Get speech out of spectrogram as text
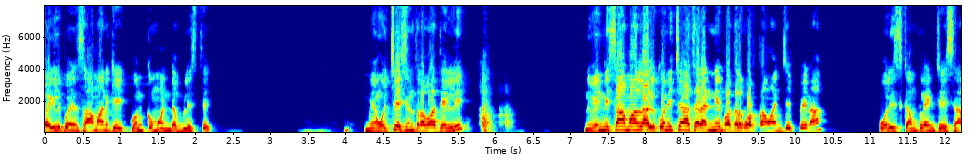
పగిలిపోయిన సామానికి కొనుక్కోమని డబ్బులు ఇస్తే మేము వచ్చేసిన తర్వాత వెళ్ళి నువ్వు ఎన్ని సామాన్లు వాళ్ళు కొనిచ్చినా సరే అన్ని బద్దలు కొడతామని చెప్పినా పోలీస్ కంప్లైంట్ చేసినా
